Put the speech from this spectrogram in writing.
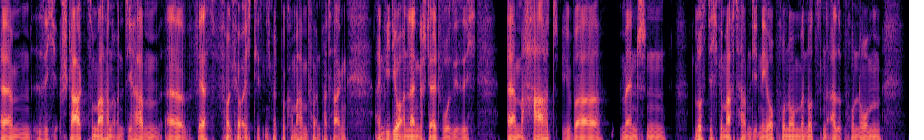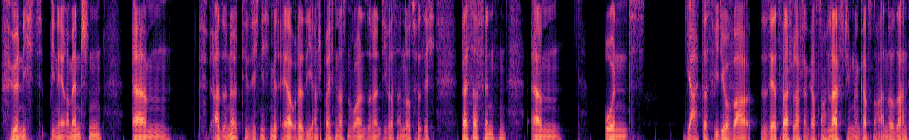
ähm, sich stark zu machen. Und die haben, äh, wer es von für euch, die es nicht mitbekommen haben, vor ein paar Tagen ein Video online gestellt, wo sie sich ähm, hart über Menschen lustig gemacht haben, die Neopronomen benutzen, also Pronomen, für nicht-binäre Menschen, ähm, also ne, die sich nicht mit er oder sie ansprechen lassen wollen, sondern die was anderes für sich besser finden. Ähm, und ja, das Video war sehr zweifelhaft. Dann gab es noch einen Livestream, dann gab es noch andere Sachen.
